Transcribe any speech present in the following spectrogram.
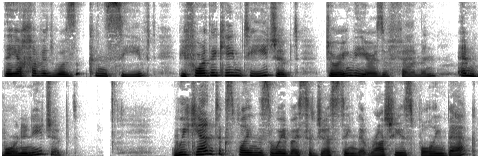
that Yocheved was conceived before they came to Egypt during the years of famine and born in Egypt. We can't explain this away by suggesting that Rashi is falling back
